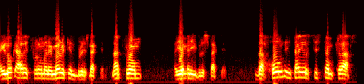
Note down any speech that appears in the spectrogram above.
I look at it from an American perspective, not from a Yemeni perspective. The whole entire system collapsed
